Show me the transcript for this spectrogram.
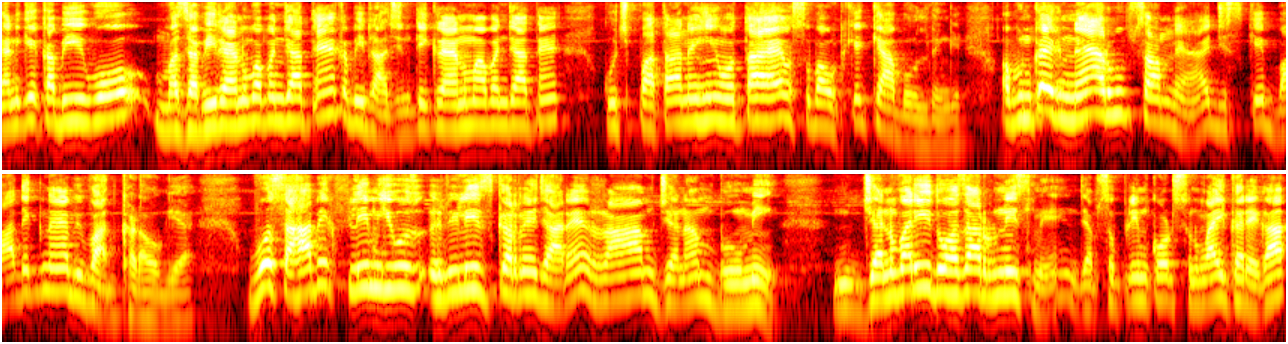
यानी कि कभी वो मजहबी रहनुमा बन जाते हैं, कभी राजनीतिक रहनुमा बन जाते हैं। कुछ पता नहीं होता है सुबह उठ के क्या बोल देंगे। अब उनका एक नया रूप सामने आया, जिसके बाद एक नया विवाद खड़ा हो गया। वो साहब एक फ़िल्म यूज़ रिलीज़ करने जा रहे हैं, राम जन्म भूमि जनवरी 2019 में जब सुप्रीम कोर्ट सुनवाई करेगा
